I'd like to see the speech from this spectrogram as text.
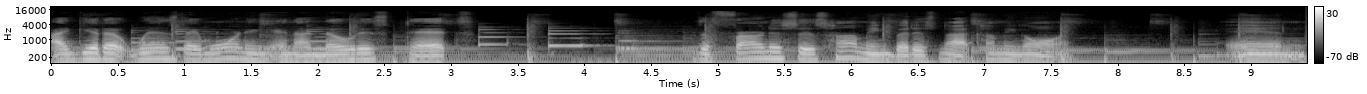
I get up Wednesday morning and I notice that the furnace is humming, but it's not coming on. And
